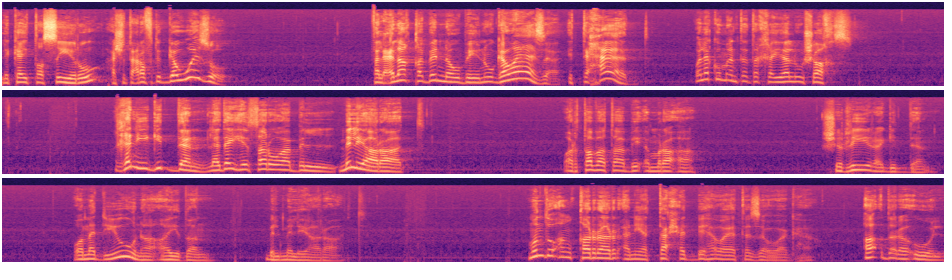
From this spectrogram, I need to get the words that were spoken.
لكي تصيروا عشان تعرفوا تتجوزوا. فالعلاقة بيننا وبينه جوازة اتحاد. ولكم أن تتخيلوا شخص غني جدا لديه ثروة بالمليارات وارتبط بامرأة شريرة جدا ومديونة أيضا بالمليارات. منذ أن قرر أن يتحد بها ويتزوجها أقدر أقول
